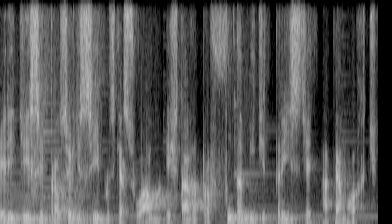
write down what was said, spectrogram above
Ele disse para os seus discípulos que a sua alma estava profundamente triste até a morte.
